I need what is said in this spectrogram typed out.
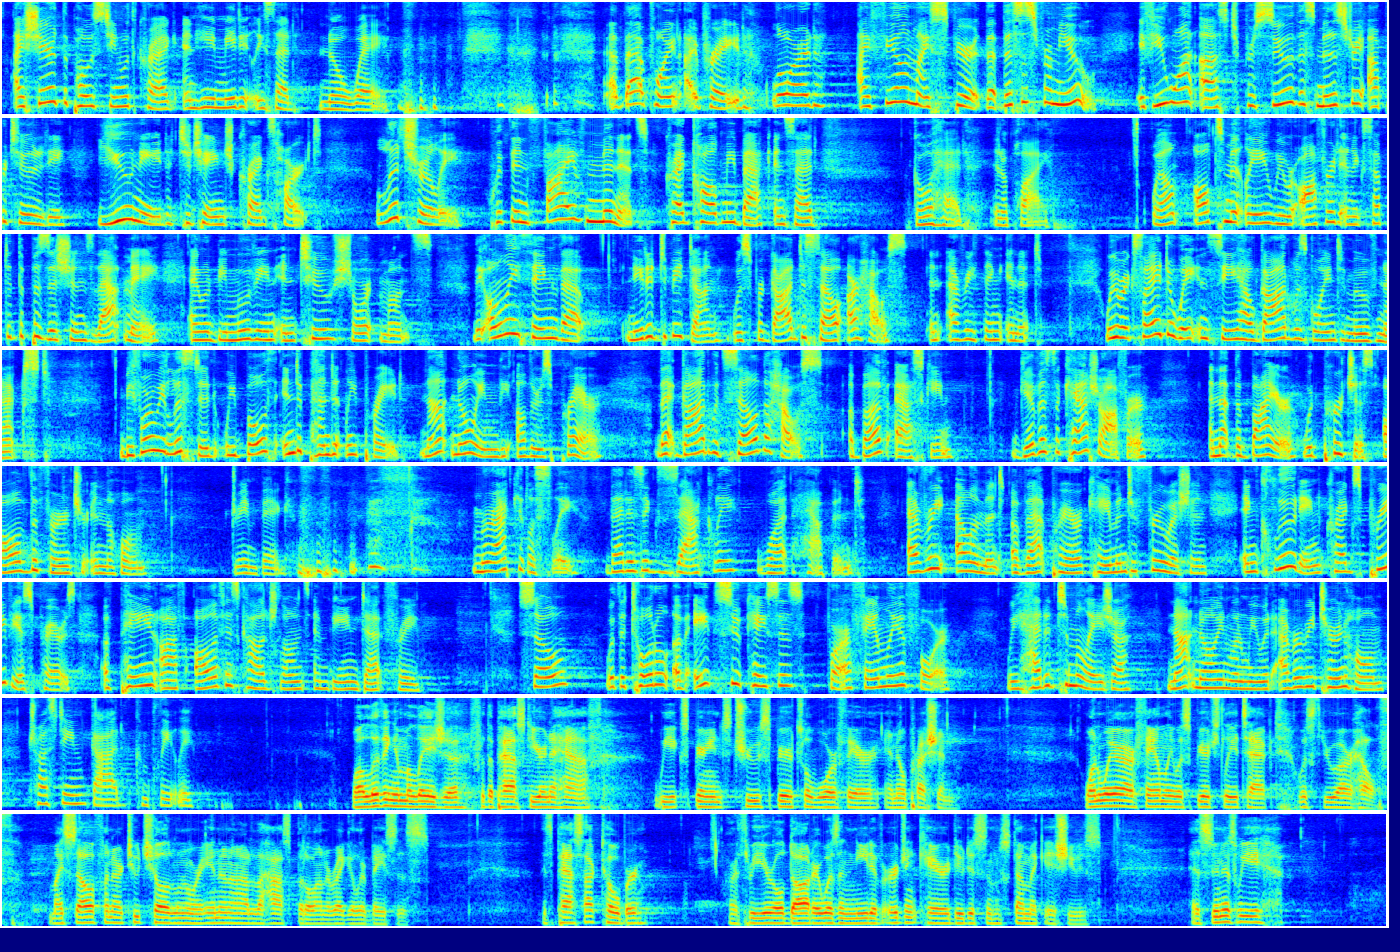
I shared the posting with Craig, and he immediately said, No way. At that point, I prayed, Lord, I feel in my spirit that this is from you. If you want us to pursue this ministry opportunity, you need to change Craig's heart. Literally, within five minutes, Craig called me back and said, Go ahead and apply. Well, ultimately, we were offered and accepted the positions that May and would be moving in two short months. The only thing that needed to be done was for God to sell our house and everything in it. We were excited to wait and see how God was going to move next. Before we listed, we both independently prayed, not knowing the other's prayer, that God would sell the house above asking, give us a cash offer, and that the buyer would purchase all of the furniture in the home. Dream big. Miraculously, that is exactly what happened. Every element of that prayer came into fruition, including Craig's previous prayers of paying off all of his college loans and being debt free. So, with a total of eight suitcases for our family of four, we headed to Malaysia, not knowing when we would ever return home, trusting God completely. While living in Malaysia for the past year and a half, we experienced true spiritual warfare and oppression. One way our family was spiritually attacked was through our health. Myself and our two children were in and out of the hospital on a regular basis. This past October, our three year old daughter was in need of urgent care due to some stomach issues. As soon as we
